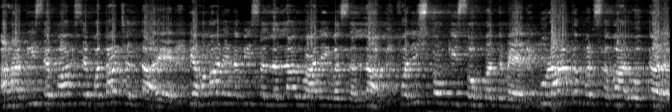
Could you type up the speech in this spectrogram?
احادیث پاک سے پتا چلتا ہے کہ ہمارے نبی صلی اللہ علیہ وسلم فرشتوں کی صحبت میں براق پر سوار ہو کر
